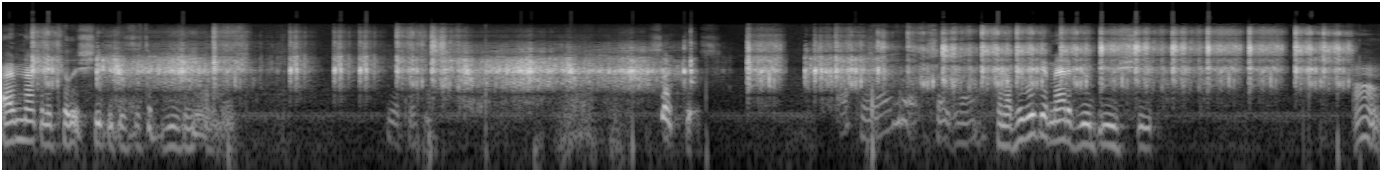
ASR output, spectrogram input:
I'm not gonna kill this sheep because it's abusing animals. Here, pussy. Suck this. Okay, I will. Say now. So now people get mad if you abuse sheep. Oh,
